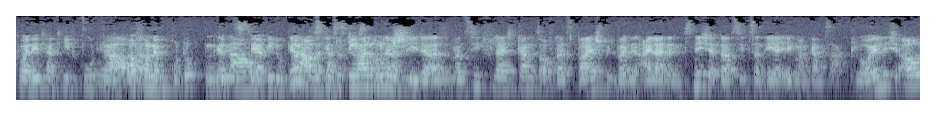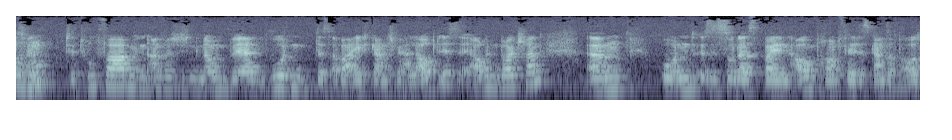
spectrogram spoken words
qualitativ gut Ja, macht. Auch von den Produkten Genau, gibt's ja, wie du genau es gibt total Unterschiede. Also man sieht vielleicht ganz oft als Beispiel bei den Eyelinern jetzt nicht, da sieht es dann eher irgendwann ganz arg bläulich aus, Mhm. wenn Tattoofarben in Anführungsstrichen genommen werden, wurden, das aber eigentlich gar nicht mehr erlaubt ist, auch in Deutschland. Ähm, und es ist so, dass bei den Augenbrauen fällt es ganz oft aus,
